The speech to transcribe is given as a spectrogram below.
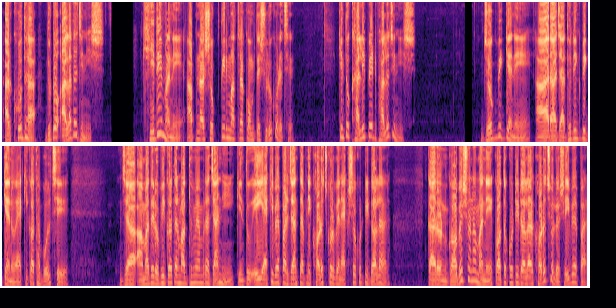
আর ক্ষুধা দুটো আলাদা জিনিস। খিদে মানে আপনার শক্তির মাত্রা কমতে শুরু করেছে। কিন্তু খালি পেট ভালো জিনিস। যোগবিজ্ঞানে আর আজ আধুনিক বিজ্ঞানও একই কথা বলছে, যা আমাদের অভিজ্ঞতার মাধ্যমে আমরা জানি, কিন্তু এই একই ব্যাপার জানতে আপনি খরচ করবেন একশো কোটি ডলার। কারণ গবেষণা মানে কত কোটি ডলার খরচ হলো সেই ব্যাপার।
